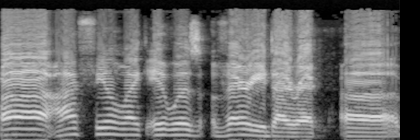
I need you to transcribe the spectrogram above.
Uh, I feel like it was very direct. Uh,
